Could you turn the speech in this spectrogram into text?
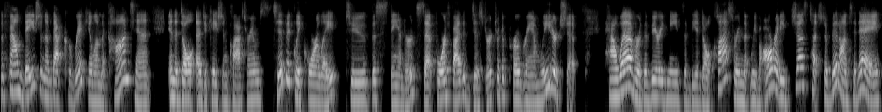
the foundation of that curriculum, the content in adult education classrooms typically correlate to the standards set forth by the district or the program leadership. However, the varied needs of the adult classroom that we've already just touched a bit on today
